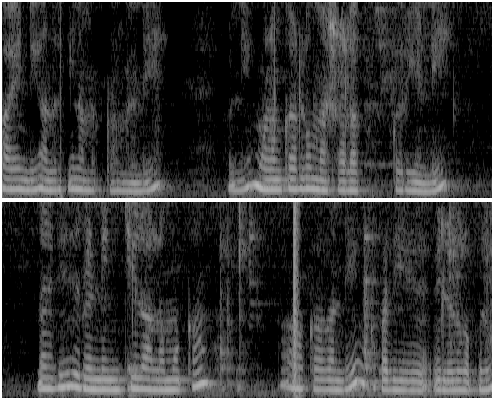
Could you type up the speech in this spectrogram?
హాయ్ అండి అందరికీ నమస్కారం అండి. అండి ములంకాడలు మసాలా కర్రీ అండి. దానికి రెండు ఇంచీల అల్లం ముక్క కాదండి ఒక పది వెల్లుల్లి గబ్బలు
